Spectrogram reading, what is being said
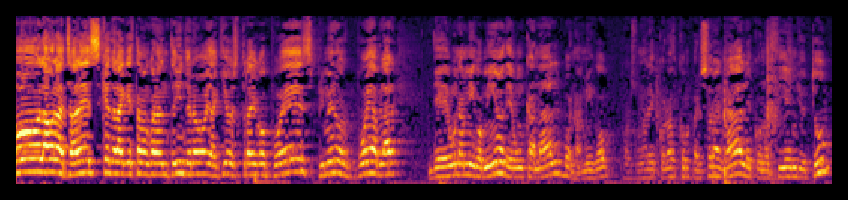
Hola, hola chavales, ¿qué tal? Aquí estamos con Antonio de nuevo y aquí os traigo pues, primero voy a hablar de un amigo mío, de un canal, bueno amigo, pues no le conozco en persona nada, le conocí en YouTube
